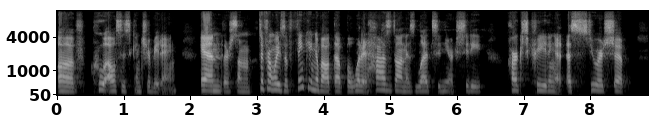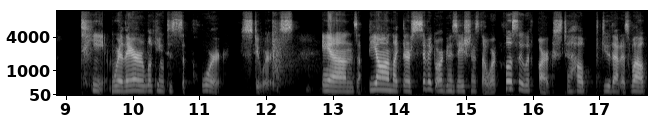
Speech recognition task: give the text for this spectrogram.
of who else is contributing. And there's some different ways of thinking about that, but what it has done is led to New York City Parks creating a, a stewardship team where they're looking to support stewards. And beyond, like there's civic organizations that work closely with parks to help do that as well.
